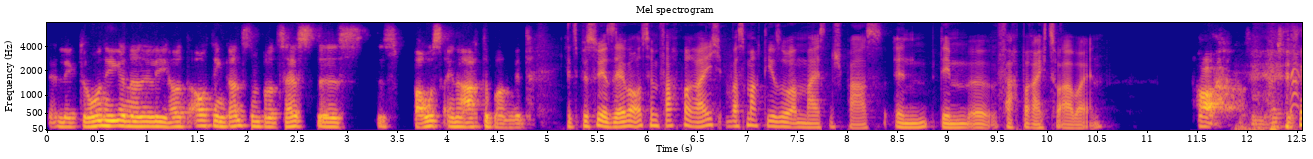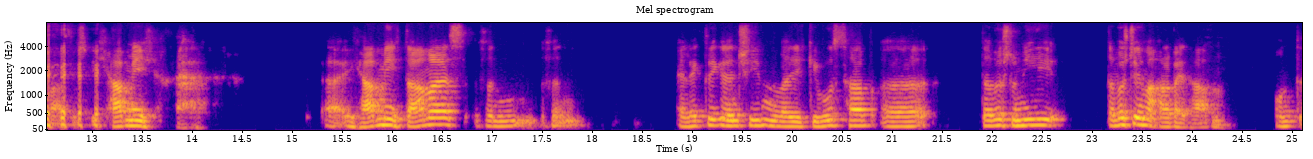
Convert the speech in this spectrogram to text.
Elektroniker natürlich auch den ganzen Prozess des, des Baus einer Achterbahn mit. Jetzt bist du ja selber aus dem Fachbereich. Was macht dir so am meisten Spaß, in dem äh, Fachbereich zu arbeiten? Oh, also am meisten Spaß. ich, ich habe mich, äh, ich mich damals für, für einen Elektriker entschieden, weil ich gewusst habe, äh, da wirst du nie, da wirst du immer Arbeit haben. Und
